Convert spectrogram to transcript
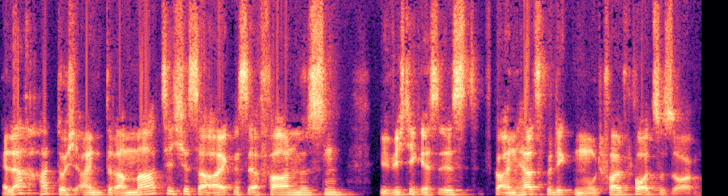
Herr Lach hat durch ein dramatisches Ereignis erfahren müssen, wie wichtig es ist, für einen herzbedingten Notfall vorzusorgen.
